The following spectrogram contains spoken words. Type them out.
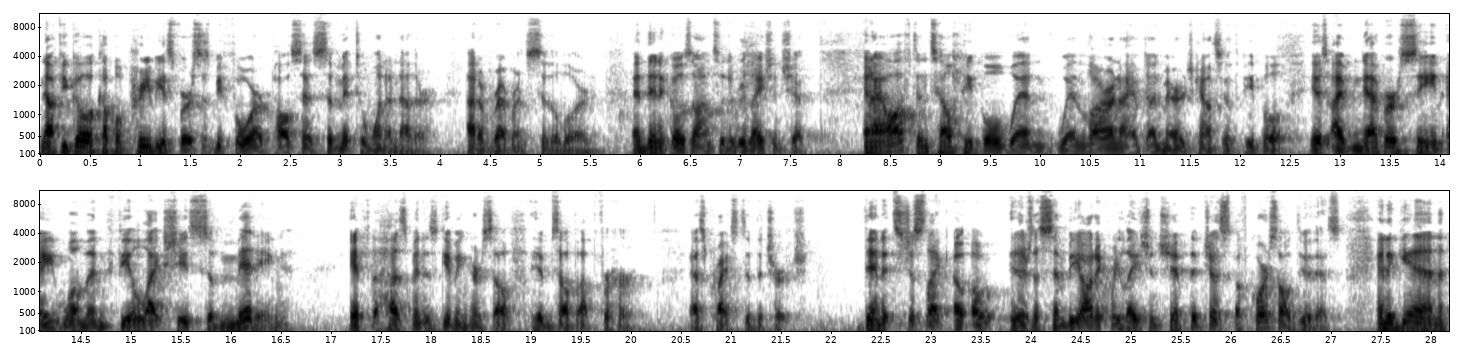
Now, if you go a couple previous verses before, Paul says, submit to one another out of reverence to the Lord. and then it goes on to the relationship. And I often tell people when when Laura and I have done marriage counseling with people is I've never seen a woman feel like she's submitting if the husband is giving herself himself up for her as Christ did the church. Then it's just like a, a, there's a symbiotic relationship that just, of course, I'll do this. And again,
